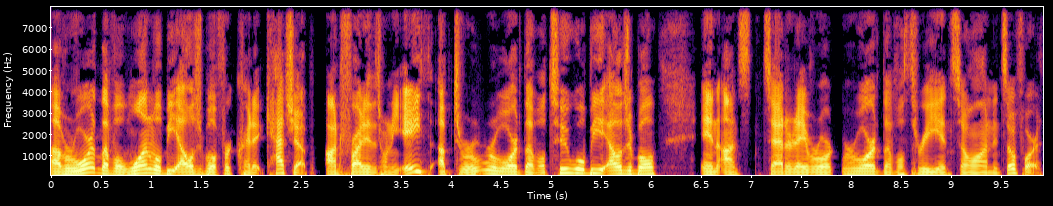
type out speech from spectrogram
uh, reward level 1 will be eligible for credit catch up. On Friday the 28th, up to re- reward level 2 will be eligible, and on Saturday, reward, reward level 3, and so on and so forth.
